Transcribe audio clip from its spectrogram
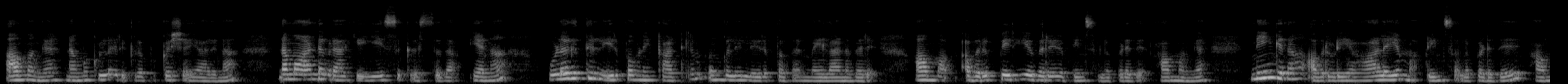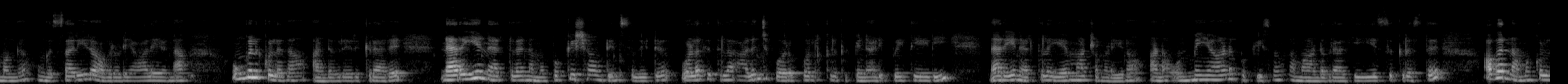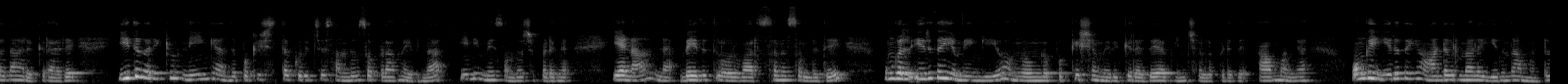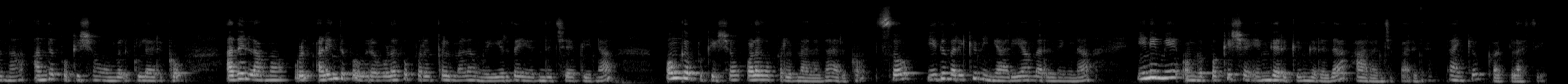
ஆமாங்க நமக்குள்ளே இருக்கிற பொக்கிஷம் யாருன்னா நம்ம ஆண்டவராகிய இயேசு கிறிஸ்து தான். ஏன்னா உலகத்தில் இருப்பவனை காட்டிலும் உங்களில் இருப்பவர் மேலானவர். ஆமாம் அவர் பெரியவர் அப்படின்னு சொல்லப்படுது. ஆமாங்க. நீங்கள் தான் அவருடைய ஆலயம் அப்படின்னு சொல்லப்படுது. ஆமாங்க. உங்கள் சரீரம் அவருடைய ஆலயம்னா உங்களுக்குள்ளே தான் ஆண்டவர் இருக்கிறாரு. நிறைய நேரத்தில் நம்ம பொக்கிஷம் அப்படின்னு சொல்லிட்டு உலகத்தில் அழிஞ்சு போகிற பொருட்களுக்கு பின்னாடி போய் தேடி நிறைய நேரத்தில் ஏமாற்றம் அடைகிறோம் ஆனால் உண்மையான பொக்கிஷம் நம்ம ஆண்டவராகிய இயேசு கிறிஸ்து அவர் நமக்குள்ளே தான் இருக்கிறாரு. இது வரைக்கும் நீங்கள் அந்த பொக்கிஷத்தை குறித்து சந்தோஷப்படாமல் இருந்தால் இனிமேல் சந்தோஷப்படுங்க. ஏன்னா ந வேதத்தில் ஒரு வர்சனை சொல்லுது. உங்கள் இருதயம் எங்கேயோ அங்கே உங்கள் பொக்கிஷம் இருக்கிறது அப்படின்னு சொல்லப்படுது. ஆமாங்க. உங்கள் இருதயம் ஆண்டவர் மேலே இருந்தால் மட்டும்தான் அந்த பொக்கிஷம் உங்களுக்குள்ளே இருக்கும். அது இல்லாமல் உள் அழிந்து போகிற உலகப் பொருட்கள் மேலே உங்கள் இருதயம் இருந்துச்சு அப்படின்னா உங்கள் பொக்கிஷம் உலகப் பொருள் மேலே தான் இருக்கும். ஸோ இது வரைக்கும் நீங்கள் அறியாமல் இருந்தீங்கன்னா இனிமேல் உங்கள் பொக்கிஷம் எங்கே இருக்குங்கிறத ஆராய்ஞ்சு பாருங்கள் தேங்க்யூ காட் பிளாஸ் யூ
